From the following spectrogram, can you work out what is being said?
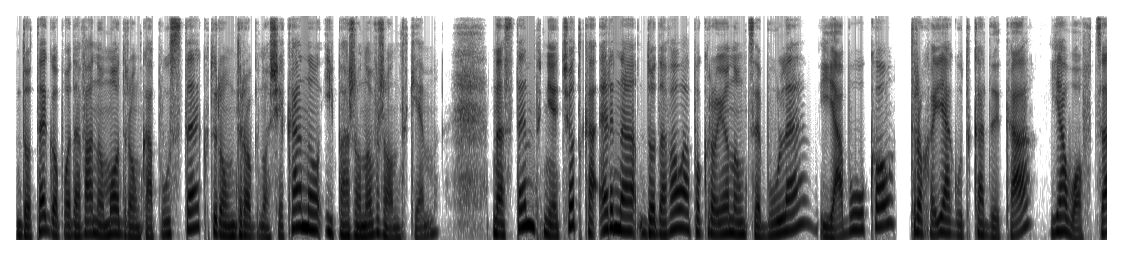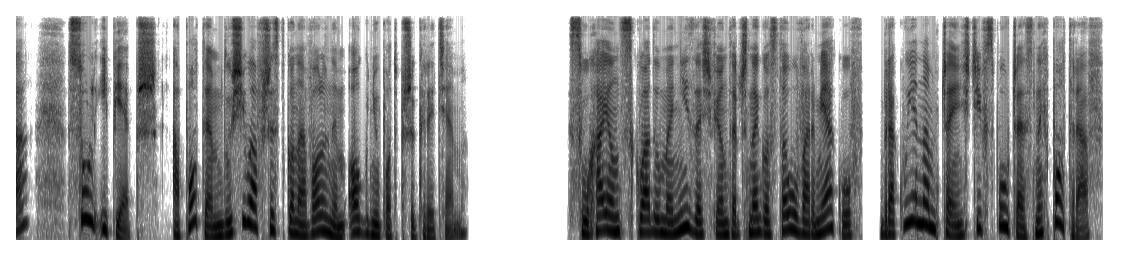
Do tego podawano modrą kapustę, którą drobno siekano i parzono wrzątkiem. Następnie ciotka Erna dodawała pokrojoną cebulę, jabłko, trochę jagód kadyka, jałowca, sól i pieprz, a potem dusiła wszystko na wolnym ogniu pod przykryciem. Słuchając składu menu ze świątecznego stołu warmiaków, brakuje nam części współczesnych potraw.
